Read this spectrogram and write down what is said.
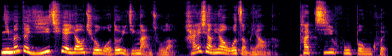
你们的一切要求我都已经满足了，还想要我怎么样呢？他几乎崩溃。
